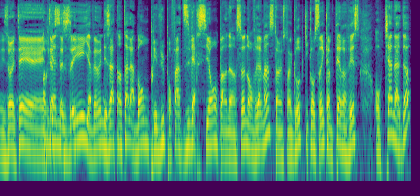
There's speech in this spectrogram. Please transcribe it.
Ils ont été organisés. Il y avait un des attentats à la bombe prévus pour faire diversion pendant ça. Donc, vraiment, c'est un, un groupe qui est considéré comme terroriste au Canada.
